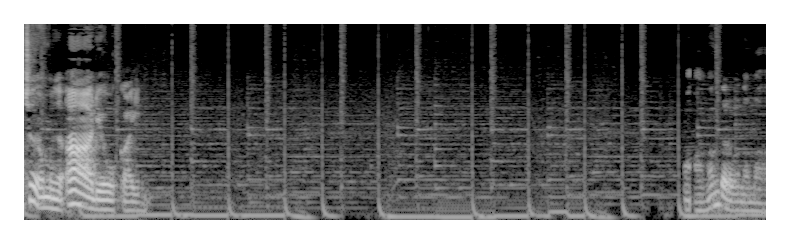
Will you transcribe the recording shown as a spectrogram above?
あ、ちょっとああ、了解。あ、なんだろうな、まあ、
